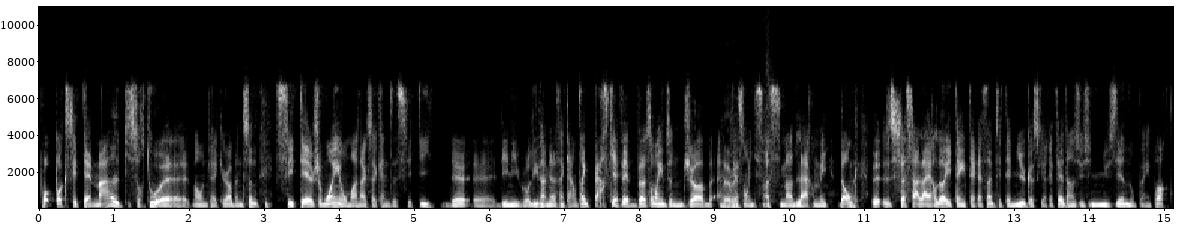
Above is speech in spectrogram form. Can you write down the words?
pas, que c'était mal, puis surtout, euh, bon, Jackie Robinson s'était joint au Monarchs de Kansas City de euh, des Negro Leagues en 1945 parce qu'il avait besoin d'une job ben après son licenciement de l'armée. Donc, ce salaire-là était intéressant, c'était mieux que ce qu'il aurait fait dans une usine ou peu importe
